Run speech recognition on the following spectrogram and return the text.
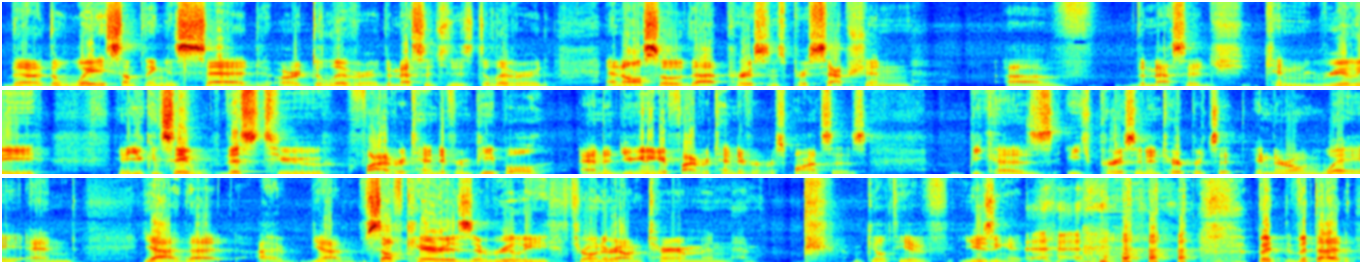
the the way something is said or delivered, the message is delivered and also that person's perception of the message can really you know you can say this to five or ten different people and you're going to get five or ten different responses because each person interprets it in their own way. And yeah that i yeah self-care is a really thrown around term and I'm guilty of using it. But but that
